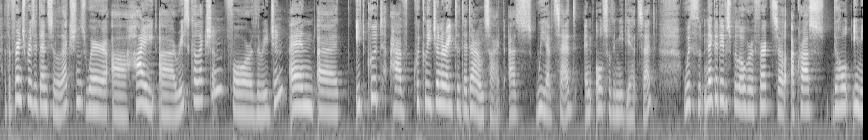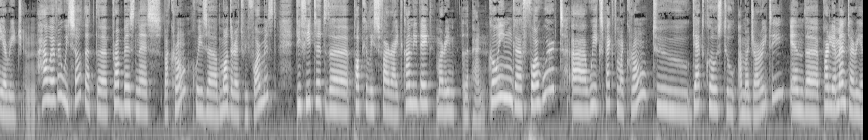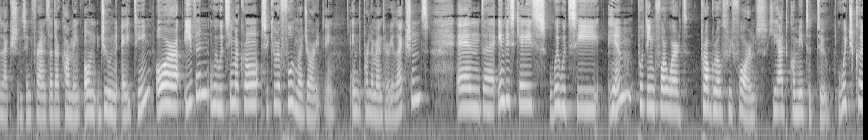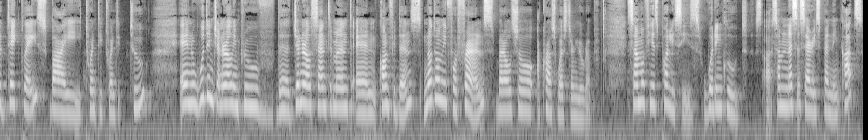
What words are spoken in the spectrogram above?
The French presidential elections were a high uh, risk election for the region and uh, it could have quickly generated a downside, as we have said, and also the media had said, with negative spillover effects uh, across the whole EMEA region. However, we saw that the pro business Macron, who is a moderate reformist, defeated the populist far right candidate Marine Le Pen. Going uh, forward, uh, we expect Macron to get close to a majority in the parliamentary elections in France that are coming on June 18, or even we would see Macron secure a full majority in the parliamentary elections. And uh, in this case, we would see him putting forward pro growth reforms he had committed to, which could take place by 2022 and would in general improve the general sentiment and confidence, not only for France, but also across Western Europe. Some of his policies would include uh, some necessary spending cuts,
